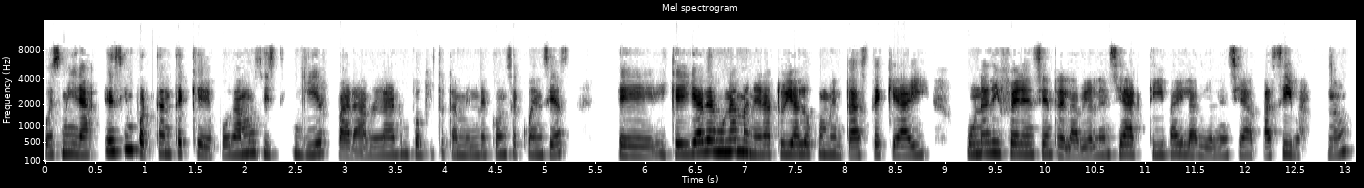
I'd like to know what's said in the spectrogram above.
Pues mira, es importante que podamos distinguir para hablar un poquito también de consecuencias eh, y que ya de alguna manera tú ya lo comentaste que hay una diferencia entre la violencia activa y la violencia pasiva, ¿no?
